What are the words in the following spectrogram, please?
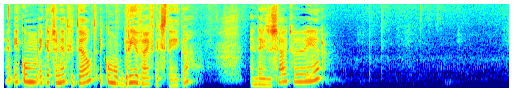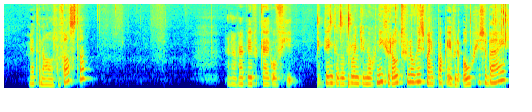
En ik kom ik heb ze net geteld ik kom op 53 steken. En deze sluiten we weer. Met een halve vaste. En dan ga ik even kijken of je ik denk dat het rondje nog niet groot genoeg is maar ik pak even de oogjes erbij.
